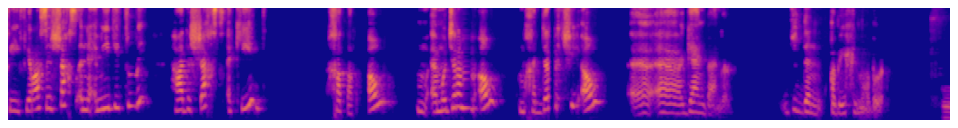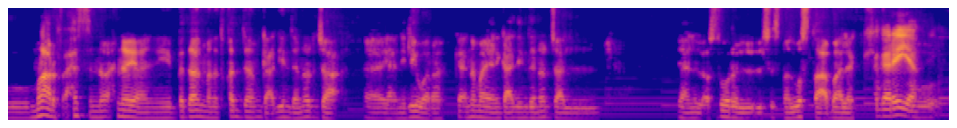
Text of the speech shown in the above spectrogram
في في رأس الشخص انه immediately هذا الشخص أكيد خطر أو مجرم أو مخدرشي أو gang banger جدا قبيح الموضوع. وما أعرف أحس إنه إحنا يعني بدل ما نتقدم قاعدين بدنا نرجع يعني لي ورا. كأنما يعني قاعدين بدنا نرجع ل... يعني العصور شو اسمه الوسطى عبالك حجرية. و...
